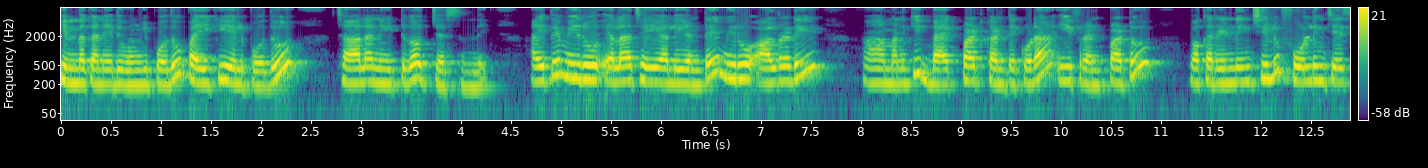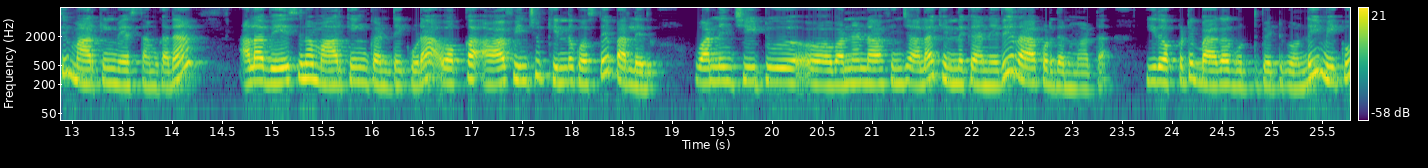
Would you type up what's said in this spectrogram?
కిందకి అనేది వంగిపోదు పైకి వెళ్ళిపోదు. చాలా నీట్గా వచ్చేస్తుంది. అయితే మీరు ఎలా చేయాలి అంటే మీరు ఆల్రెడీ మనకి బ్యాక్ పార్ట్ కంటే కూడా ఈ ఫ్రంట్ పార్ట్ ఒక రెండించీలు ఫోల్డింగ్ చేసి మార్కింగ్ వేస్తాం కదా. అలా వేసిన మార్కింగ్ కంటే కూడా ఒక్క హాఫ్ ఇంచు కిందకు వస్తే పర్లేదు. One inch to one and half inch అలా కిందకి అనేది రాకూడదనమాట ఇది ఒక్కటి బాగా గుర్తుపెట్టుకోండి. మీకు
